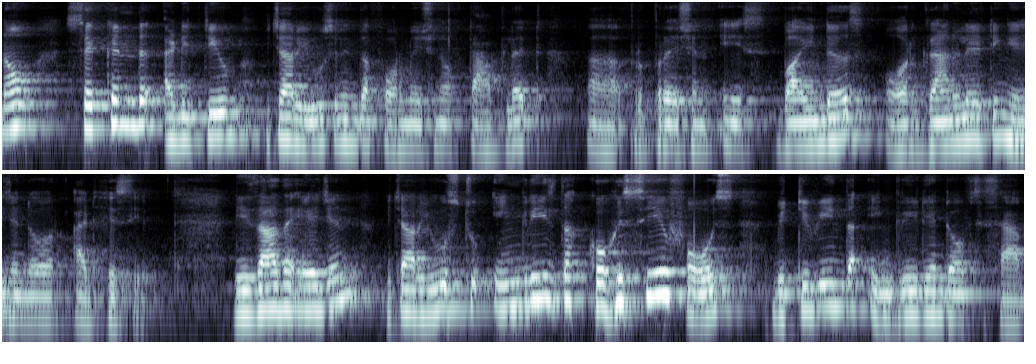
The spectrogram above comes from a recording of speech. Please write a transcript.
Now second additive which are used in the formation of tablet uh, preparation is binders or granulating agent or adhesive. These are the agents which are used to increase the cohesive force between the ingredient of the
